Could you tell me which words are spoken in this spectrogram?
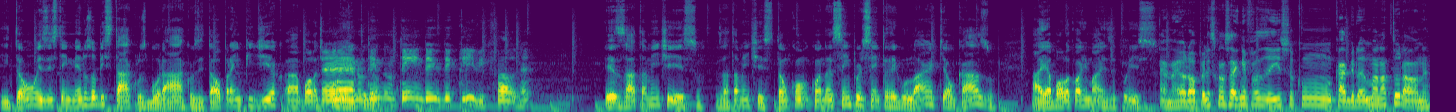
Então existem menos obstáculos, buracos e tal para impedir a, a, bola de é, correr. É, não tem, não tem declive que fala, né? Exatamente isso, exatamente isso. Então, quando é 100% regular, que é o caso, Aí a bola corre mais, é por isso. É, na Europa eles conseguem fazer isso com, com a grama natural, né?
